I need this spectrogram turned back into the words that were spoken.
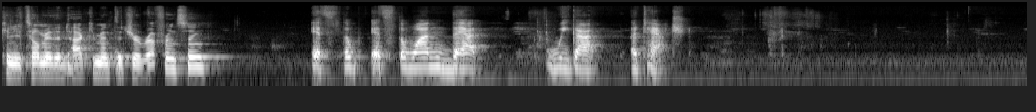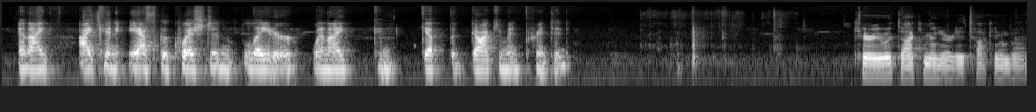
Can you tell me the document that you're referencing? It's the, it's the one that we got attached. And I, I can ask a question later when I can get the document printed. Carrie, what document are they talking about?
